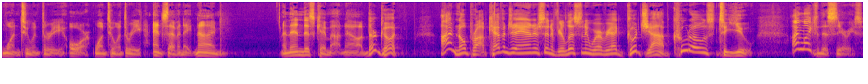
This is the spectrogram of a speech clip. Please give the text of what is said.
1, 2, and 3, or 1, 2, and 3, and 7, 8, 9. And then this came out now. They're good. I have no problem. Kevin J. Anderson, if you're listening, wherever you're at, good job. Kudos to you. I liked this series.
